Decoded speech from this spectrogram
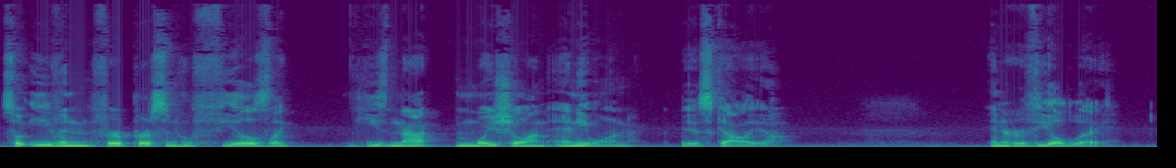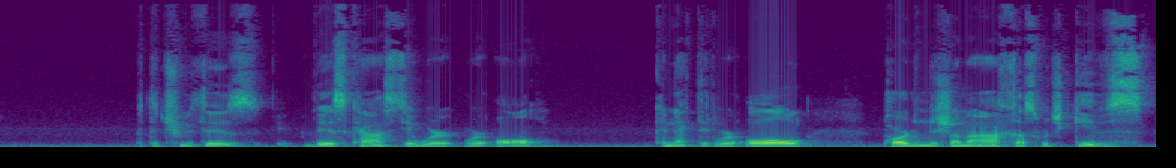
So even for a person who feels like he's not moishel on anyone, Beiskalia, in a revealed way. But the truth is, Beiskastia, we're, we're all connected. We're all part of Neshama Achas, which gives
